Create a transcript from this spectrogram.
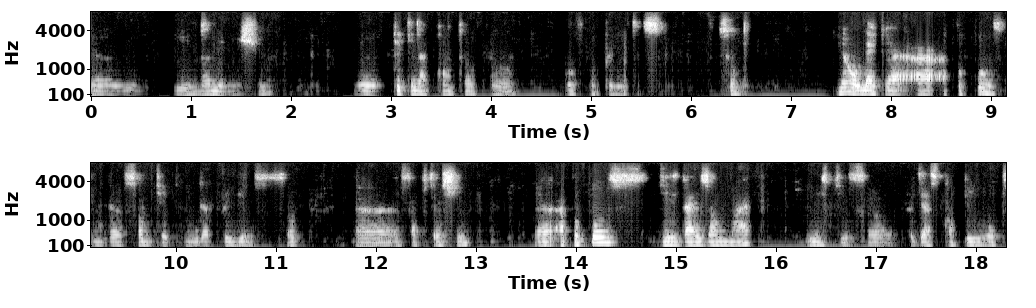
uh, will be non-Hermitian, uh, taking account of uh, both operators. So now, like I, I, proposed in the subject in the previous sub, uh, subsection, uh, I propose this Dyson map, which is uh, just copy what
